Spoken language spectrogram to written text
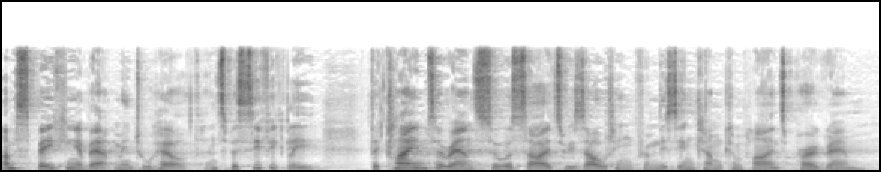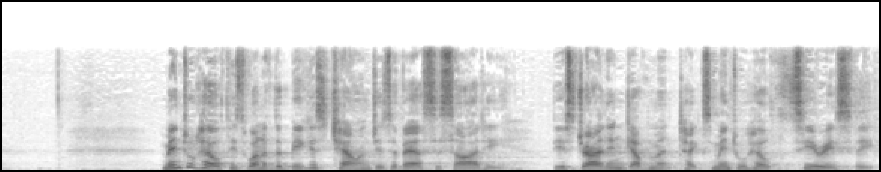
I'm speaking about mental health and specifically the claims around suicides resulting from this income compliance program. Mental health is one of the biggest challenges of our society. The Australian government takes mental health seriously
